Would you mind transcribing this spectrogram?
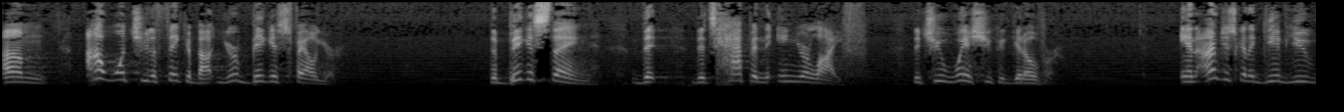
Um, I want you to think about your biggest failure. The biggest thing that, that's happened in your life that you wish you could get over. And I'm just going to give you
